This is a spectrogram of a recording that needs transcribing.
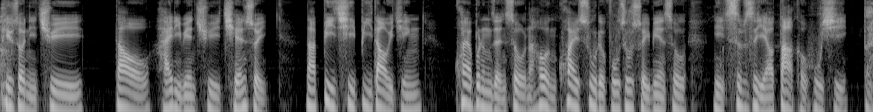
譬如说你去到海里面去潜水，那闭气闭到已经快要不能忍受，然后很快速的浮出水面的时候，你是不是也要大口呼吸？对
